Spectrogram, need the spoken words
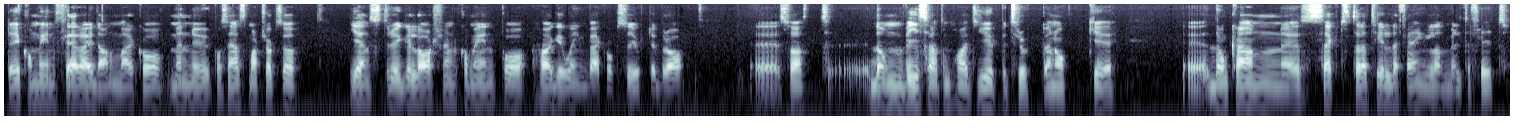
det har kommit in flera i Danmark, och, men nu på senaste matchen också Jens Stryger Larsen kom in på höger wingback också gjort det bra. Eh, så att eh, de visar att de har ett djup i truppen och eh, eh de kan säkert ställa till det för England med lite flyt.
